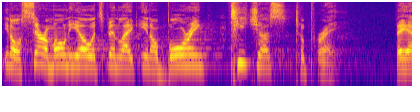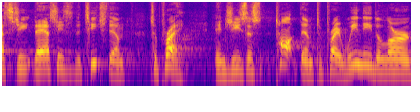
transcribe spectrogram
you know, ceremonial. It's been like, you know, boring. Teach us to pray. They asked, they asked Jesus to teach them to pray. And Jesus taught them to pray. We need to learn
